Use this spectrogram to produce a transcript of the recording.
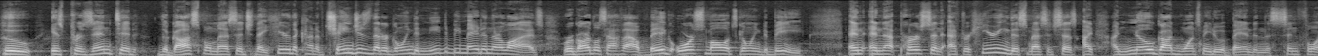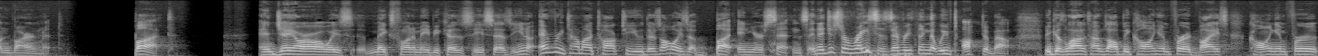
who is presented the gospel message. They hear the kind of changes that are going to need to be made in their lives, regardless of how big or small it's going to be. And, and that person, after hearing this message, says, I, I know God wants me to abandon this sinful environment, but and JR always makes fun of me because he says, you know, every time I talk to you, there's always a but in your sentence. And it just erases everything that we've talked about. Because a lot of times I'll be calling him for advice, calling him for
